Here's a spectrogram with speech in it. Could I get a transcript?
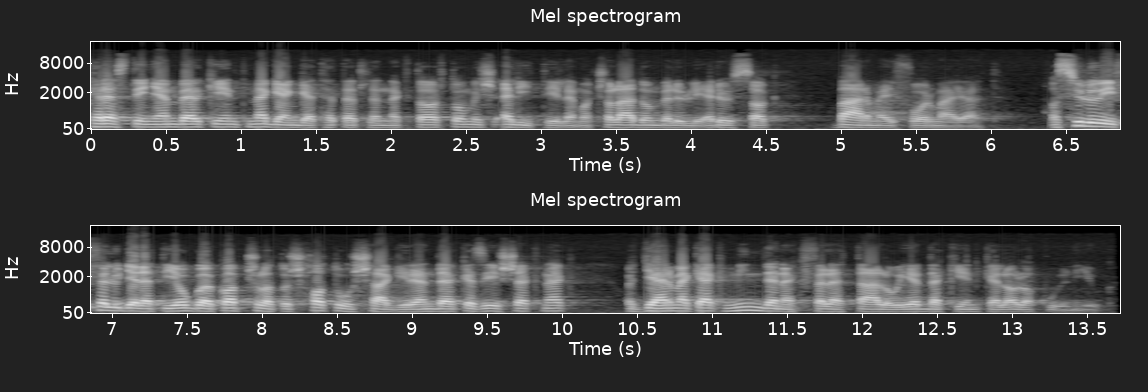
Keresztény emberként megengedhetetlennek tartom és elítélem a családon belüli erőszak bármely formáját. A szülői felügyeleti joggal kapcsolatos hatósági rendelkezéseknek a gyermekek mindenek felett álló érdekén kell alakulniuk.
